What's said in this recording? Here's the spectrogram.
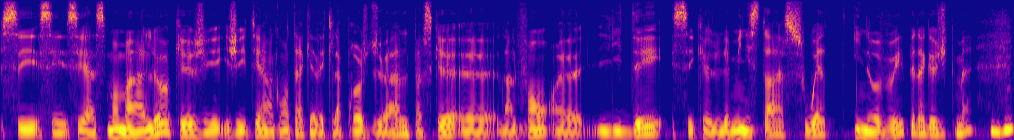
c'est à ce moment-là que j'ai été en contact avec l'approche duale parce que, euh, dans le fond, euh, l'idée, c'est que le ministère souhaite innover pédagogiquement, mm-hmm.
